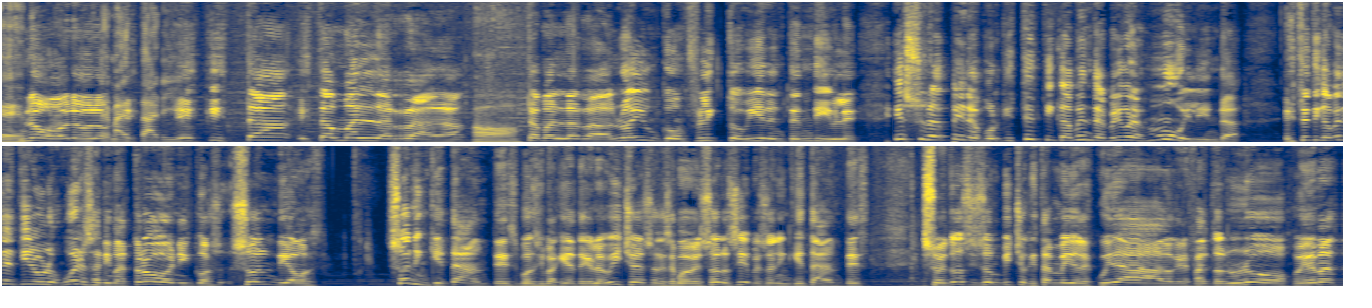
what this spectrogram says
eh, No, por no, un no. tema Es, etario. es que está, está mal narrada. Oh. Está mal narrada. No hay un conflicto bien entendible. Es una pena porque estéticamente la película es muy linda. Estéticamente tiene unos buenos animatrónicos. Son, digamos. Son inquietantes, vos imagínate que los bichos esos que se mueven solos siempre son inquietantes, sobre todo si son bichos que están medio descuidados, que le faltan un ojo y demás.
